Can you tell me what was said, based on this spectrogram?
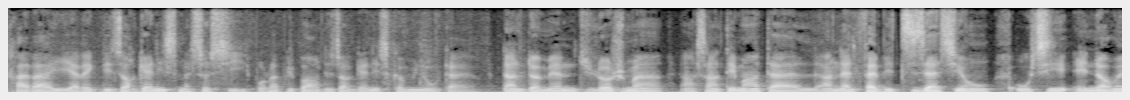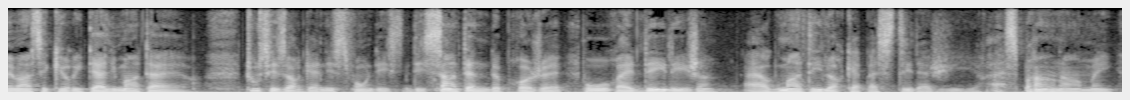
travaille avec des organismes associés, pour la plupart des organismes communautaires, dans le domaine du logement, en santé mentale, en alphabétisation, aussi énormément en sécurité alimentaire. Tous ces organismes font des, des centaines de projets pour aider les gens à augmenter leur capacité d'agir, à se prendre en main,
